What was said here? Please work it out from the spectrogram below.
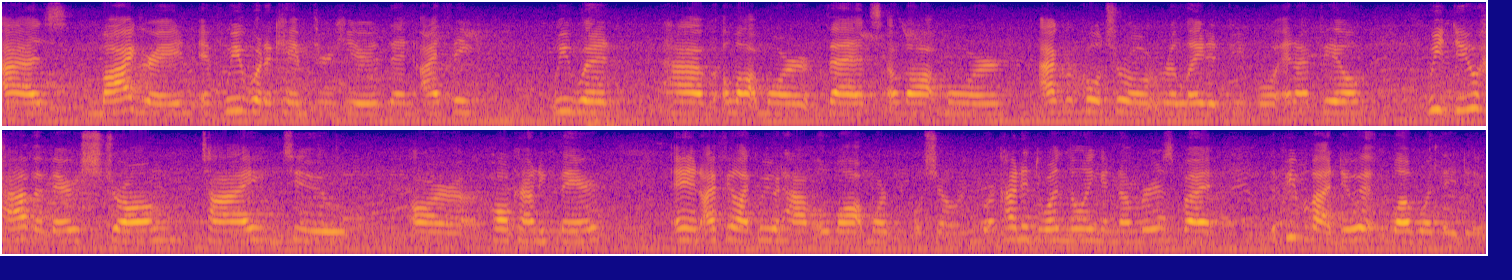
as my grade, if we would have came through here, then I think we would have a lot more vets, a lot more agricultural related people, and I feel we do have a very strong tie to our uh, Hall County Fair, and I feel like we would have a lot more people showing. We're kind of dwindling in numbers, but the people that do it love what they do.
